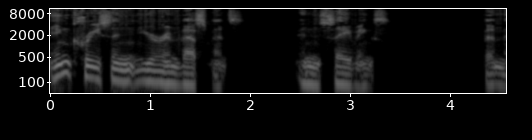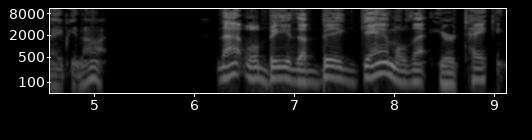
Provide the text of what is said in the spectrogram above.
increasing your investments and savings, but maybe not. That will be the big gamble that you're taking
